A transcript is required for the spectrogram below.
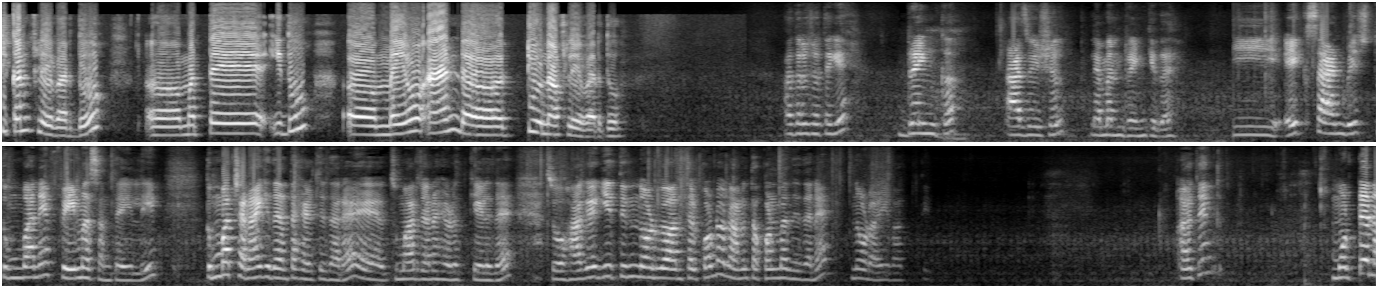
ಚಿಕನ್ ಫ್ಲೇವರ್ದು ಮತ್ತೆ ಇದು ಮೇಯೋ ಅಂಡ್ ಟ್ಯೂನಾ ಫ್ಲೇವರ್ದು ಅದರ ಜೊತೆಗೆ drink as usual lemon drink ಇದೆ. ಈ ಎಗ್ ಸ್ಯಾಂಡ್ವಿಚ್ ತುಂಬಾನೇ ಫೇಮಸ್ ಅಂತ ಇಲ್ಲಿ. ತುಂಬಾ ಚೆನ್ನಾಗಿದೆ ಅಂತ ಹೇಳ್ತಿದ್ದಾರೆ. ಸುಮಾರು ಜನ ಹೇಳೋದು ಕೇಳಿದೆ. ಸೊ ಹಾಗಾಗಿ ತಿಂದು ನೋಡುವ ಅಂತ ಹೇಳ್ಕೊಂಡು ನಾನು ತಕೊಂಡ್ ಬಂದಿದ್ದೇನೆ. ನೋಡುವ ಇವಾಗ. ಐ ಥಿಂಕ್ ಮೊಟ್ಟೆನ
